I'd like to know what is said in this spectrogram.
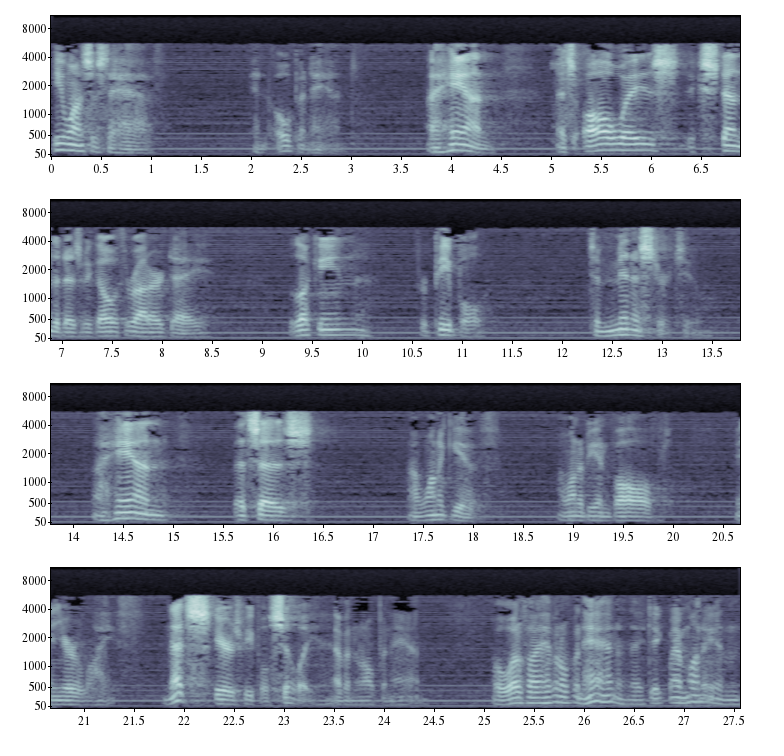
He wants us to have an open hand. A hand that's always extended as we go throughout our day, looking for people to minister to. A hand that says, I want to give. I want to be involved in your life. And that scares people silly, having an open hand. Well, what if I have an open hand and they take my money and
